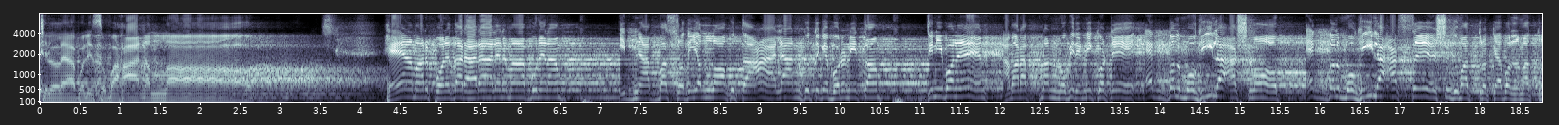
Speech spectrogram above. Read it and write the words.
চিল্লা বলি সুবাহান আল্লাহ হে আমার পরেদার আড়ালের মা বোনেরা ইবনে আব্বাস রাদিয়াল্লাহু তাআলা আনহু থেকে বর্ণিত, তিনি বলেন, আমার আপনার নবীর নিকটে একদল মহিলা আসলো। একদল মহিলা আসছে শুধুমাত্র, কেবলমাত্র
